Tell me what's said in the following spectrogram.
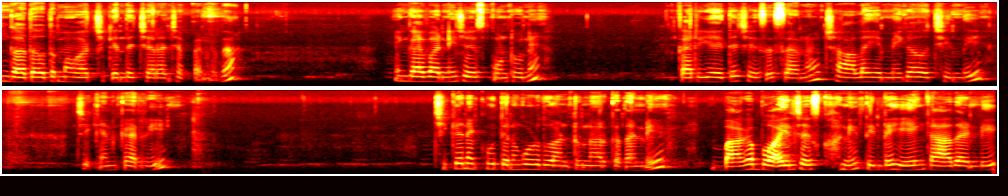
ఇంకా తర్వాత మా వారు చికెన్ తెచ్చారని చెప్పాను కదా. ఇంకా అవన్నీ చేసుకుంటూనే కర్రీ అయితే చేసేసాను. చాలా ఎమ్మిగా వచ్చింది చికెన్ కర్రీ. చికెన్ ఎక్కువ తినకూడదు అంటున్నారు కదండి. బాగా బాయిల్ చేసుకొని తింటే ఏం కాదండి.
